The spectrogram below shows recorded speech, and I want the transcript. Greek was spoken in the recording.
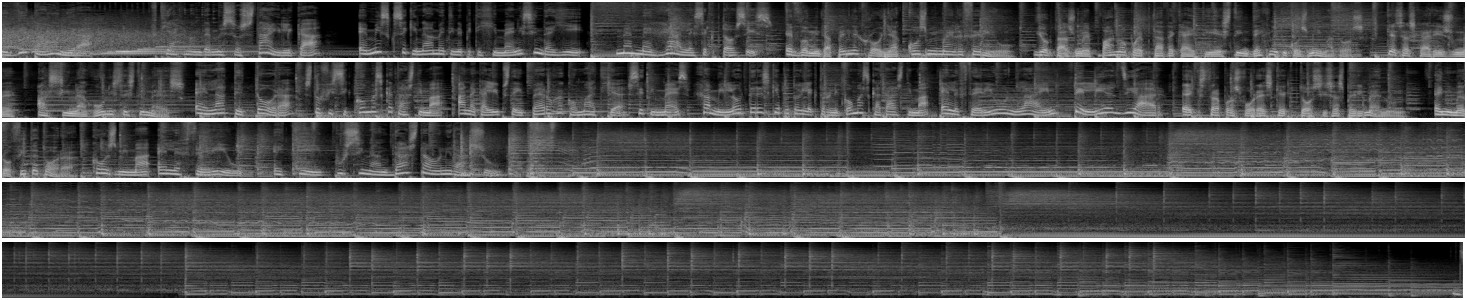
Επειδή τα όνειρα φτιάχνονται με σωστά υλικά, εμείς ξεκινάμε την επιτυχημένη συνταγή με μεγάλες εκπτώσεις. 75 χρόνια κόσμημα ελευθερίου. Γιορτάζουμε πάνω από 7 δεκαετίες στην τέχνη του κοσμήματος και σας χαρίζουμε ασυναγώνιστες τιμές. Ελάτε τώρα στο φυσικό μας κατάστημα. Ανακαλύψτε υπέροχα κομμάτια σε τιμές χαμηλότερες και από το ηλεκτρονικό μας κατάστημα ελευθερίουonline.gr Έξτρα προσφορές και εκπτώσεις σας περιμένουν. Ενημερωθείτε τώρα. Κόσμημα ελευθερίου. Εκεί που συναντάς τα όνειρά σου.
